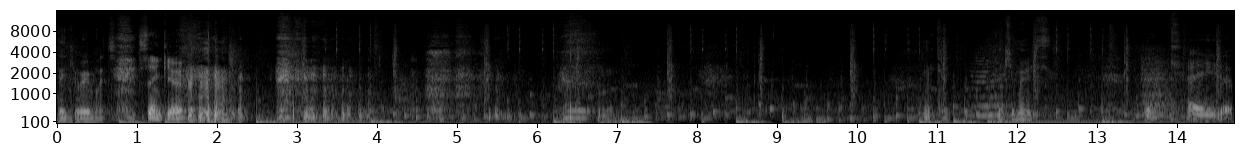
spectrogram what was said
thank you very much. Thank you. Okay, thank you, Maris. okay.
